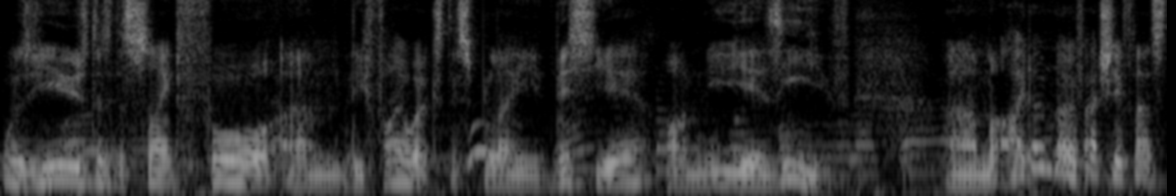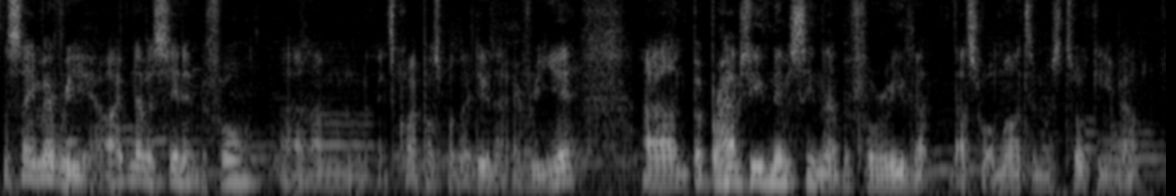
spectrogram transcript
was used as the site for um, the fireworks display this year on New Year's Eve. Um, I don't know if actually if that's the same every year. I've never seen it before. Um, it's quite possible they do that every year, um, but perhaps you've never seen that before either. That's what Martin was talking about.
